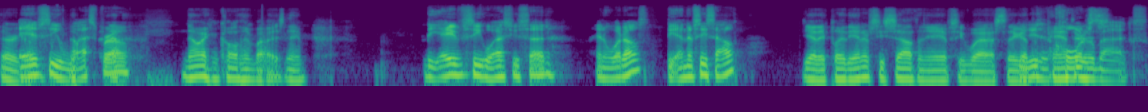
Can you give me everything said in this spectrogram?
there we go. AFC West, bro. Now I can call him by his name. The AFC West, you said, and what else? The NFC South. Yeah, they play the NFC South and the AFC West. They got These the Panthers. quarterbacks.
